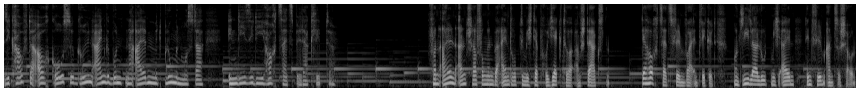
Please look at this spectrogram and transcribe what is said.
Sie kaufte auch große grün eingebundene Alben mit Blumenmuster, in die sie die Hochzeitsbilder klebte. Von allen Anschaffungen beeindruckte mich der Projektor am stärksten. Der Hochzeitsfilm war entwickelt und Lila lud mich ein, den Film anzuschauen.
